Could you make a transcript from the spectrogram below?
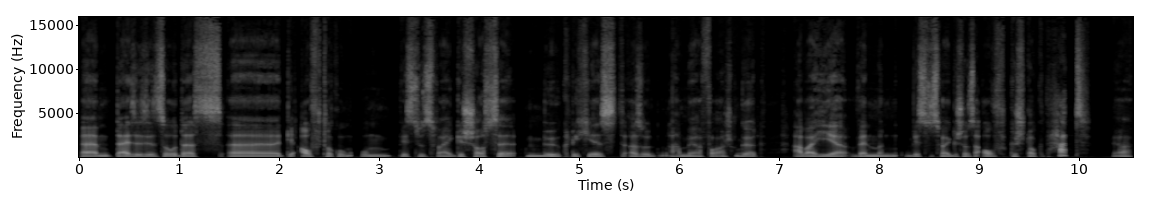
Ähm, da ist es jetzt so, dass äh, die Aufstockung um bis zu zwei Geschosse möglich ist. Also haben wir ja vorher schon gehört. Aber hier, wenn man bis zu zwei Geschosse aufgestockt hat, ja,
